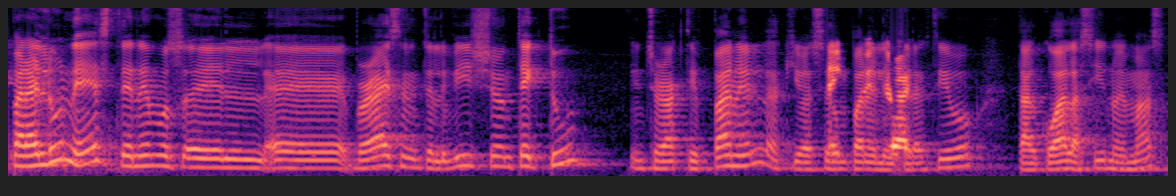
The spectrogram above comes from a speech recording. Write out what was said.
para el lunes tenemos el eh, Verizon Television Take Two Interactive Panel. Aquí va a ser un panel interactivo, tal cual, así, no hay más.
